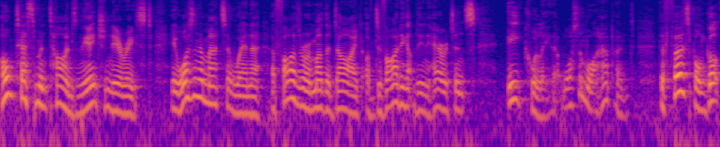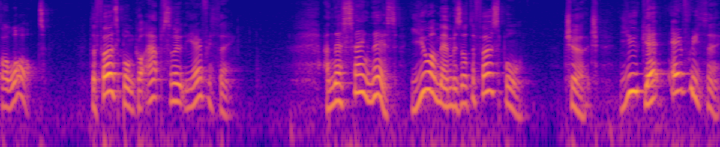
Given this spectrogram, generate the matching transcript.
Old Testament times, in the ancient Near East, it wasn't a matter when a, a father or a mother died of dividing up the inheritance equally. That wasn't what happened. The firstborn got the lot. The firstborn got absolutely everything. And they're saying this you are members of the firstborn church. You get everything.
